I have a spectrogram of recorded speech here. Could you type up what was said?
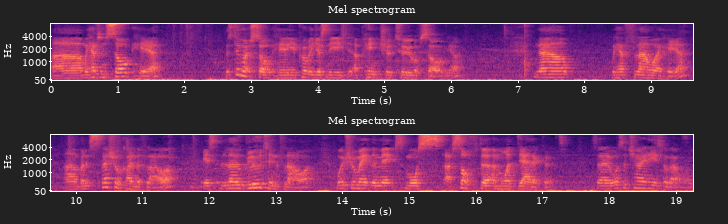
Um, we have some salt here. There's too much salt here, you probably just need a pinch or two of salt, yeah? Now, we have flour here, um, but it's special kind of flour. It's low gluten flour, which will make the mix more uh, softer and more delicate. So what's the Chinese for that one?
